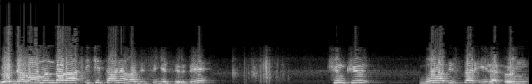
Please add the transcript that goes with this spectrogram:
Ve devamında da iki tane hadisi getirdi. Çünkü bu hadisler ile ön,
